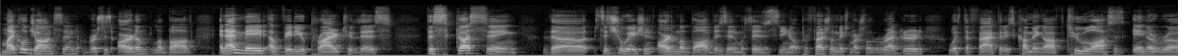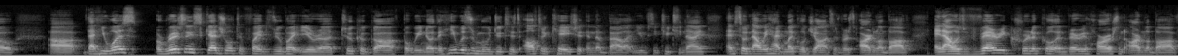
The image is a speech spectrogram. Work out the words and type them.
Michael Johnson versus Artem Lobov. And I made a video prior to this discussing the situation Artem Lobov is in with his, you know, professional mixed martial record, with the fact that he's coming off two losses in a row, uh, that he was originally scheduled to fight Zubaira Tukhugov, but we know that he was removed due to his altercation in the bout at UFC 229, and so now we had Michael Johnson versus Artem Lobov, and I was very critical and very harsh on Artem Lobov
